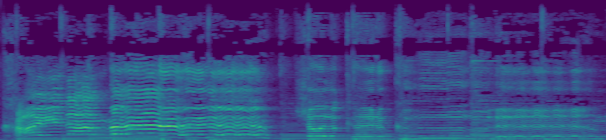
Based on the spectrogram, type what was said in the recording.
Kaynamalı şarkını kılım.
